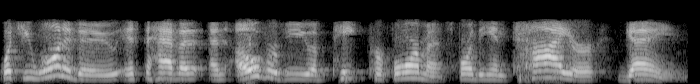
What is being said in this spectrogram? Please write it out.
What you want to do is to have a, an overview of peak performance for the entire game.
